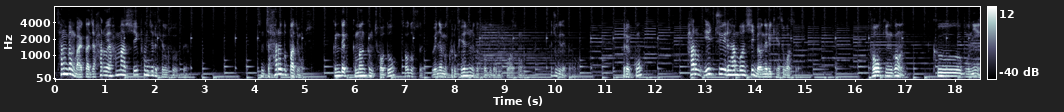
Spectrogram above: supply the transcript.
상병 말까지 하루에 한 마씩 편지를 계속 써줬어요. 진짜 하루도 빠짐없이. 근데 그만큼 저도 써줬어요. 왜냐면 그렇게 해주니까 저도 너무 좋아서 해주게 되더라고. 그랬고 하루 일주일에 한 번씩 면회를 계속 왔어요. 더 웃긴 건 그분이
